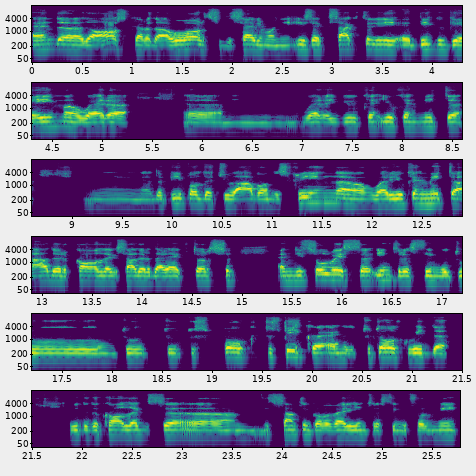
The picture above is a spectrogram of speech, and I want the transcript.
And uh, the Oscar, the awards, the ceremony is exactly a big game where uh, um, where you can you can meet uh, mm, the people that you love on the screen, uh, where you can meet other colleagues, other directors, and it's always uh, interesting to to to to spoke to speak and to talk with with the colleagues uh, um, it's something of a very interesting for me.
